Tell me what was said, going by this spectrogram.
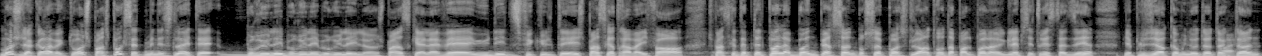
moi, je suis d'accord avec toi. Je pense pas que cette ministre-là était brûlée, brûlée, brûlée. Là. Je pense qu'elle avait eu des difficultés. Je pense qu'elle travaille fort. Je pense qu'elle était peut-être pas la bonne personne pour ce poste-là. Entre autres, elle parle pas l'anglais, c'est triste à dire. Il y a plusieurs communautés autochtones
